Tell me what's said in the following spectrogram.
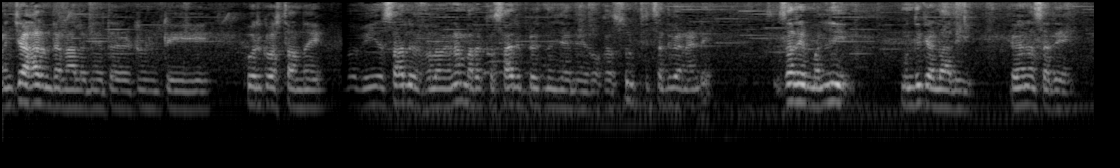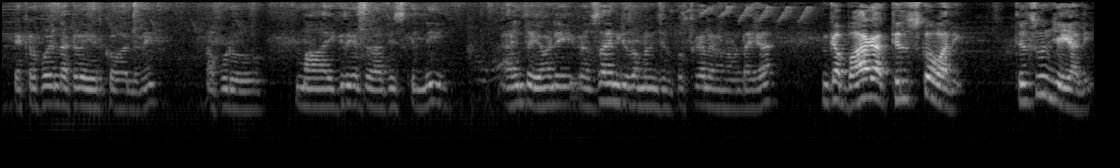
మంచి ఆహారం తినాలనేటటువంటి కోరిక వస్తుంది. వెయ్యి సార్లు విఫలమైన మరొకసారి ప్రయత్నం చేయని ఒక సూక్తి చదివానండి. సరే మళ్ళీ ముందుకెళ్ళాలి. ఏమైనా సరే ఎక్కడ పోయింది అక్కడ ఏరుకోవాలని. అప్పుడు మా అగ్రికల్చర్ ఆఫీస్కి వెళ్ళి ఆయనతో ఏమండి వ్యవసాయానికి సంబంధించిన పుస్తకాలు ఏమైనా ఉన్నాయా? ఇంకా బాగా తెలుసుకోవాలి తెలుసుకుని చేయాలి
